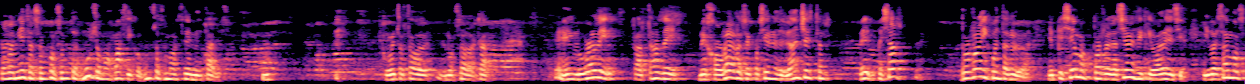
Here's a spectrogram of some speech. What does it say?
herramientas, son conceptos mucho más básicos, mucho más elementales. Como he tratado de mostrar acá. En lugar de tratar de mejorar las ecuaciones de Manchester, empezar, borrar y cuenta nueva. Empecemos por relaciones de equivalencia y basamos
